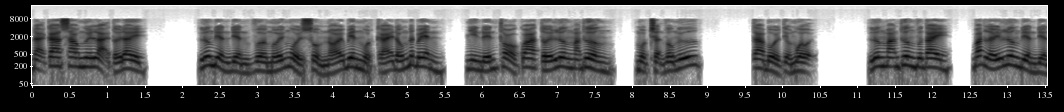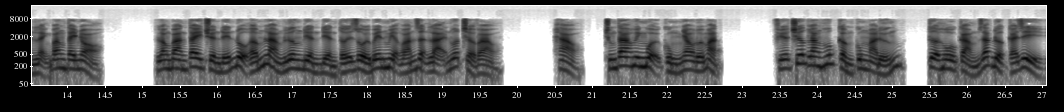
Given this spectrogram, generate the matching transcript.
Đại ca sao ngươi lại tới đây? Lương Điền Điền vừa mới ngồi xổm nói biên một cái đống đất bên, nhìn đến thò qua tới lương mãn thương, một trận vô ngữ. Ta bồi tiểu muội. Lương mãn thương vươn tay, bắt lấy lương điền điền lạnh băng tay nhỏ. Lòng bàn tay truyền đến độ ấm làm lương điền điền tới rồi bên miệng oán giận lại nuốt trở vào. Hảo, chúng ta huynh muội cùng nhau đối mặt. Phía trước lăng húc cầm cung mà đứng, tựa hồ cảm giác được cái gì,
